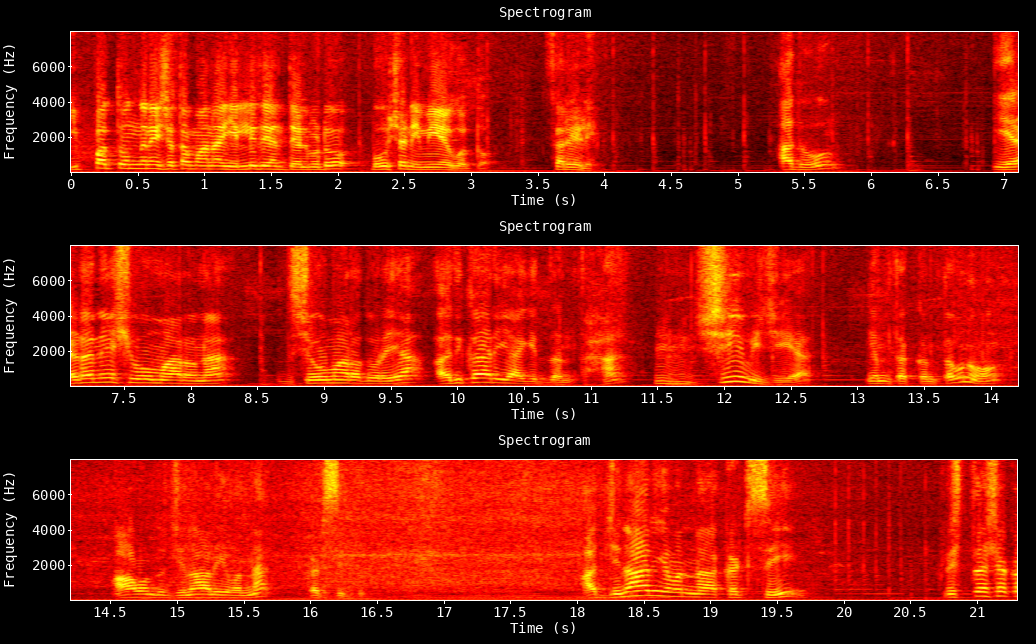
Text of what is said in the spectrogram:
ಇಪ್ಪತ್ತೊಂದನೇ ಶತಮಾನ ಎಲ್ಲಿದೆ ಅಂತ ಹೇಳ್ಬಿಟ್ಟು ಬಹುಶಃ ನಿಮಗೆ ಗೊತ್ತು. ಸರ್ ಹೇಳಿ. ಅದು ಎರಡನೇ ಶಿವಮಾರನ ಶಿವಮಾರ ದೊರೆಯ ಅಧಿಕಾರಿಯಾಗಿದ್ದಂತಹ ಶ್ರೀ ವಿಜಯ ಎಂಬತಕ್ಕಂಥವನು ಆ ಒಂದು ಜಿನಾಲಯವನ್ನ ಕಟ್ಟಿಸಿದ್ದು. ಆ ಜಿನಾಲಯವನ್ನ ಕಟ್ಟಿಸಿ ಕ್ರಿಸ್ತಶಕ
